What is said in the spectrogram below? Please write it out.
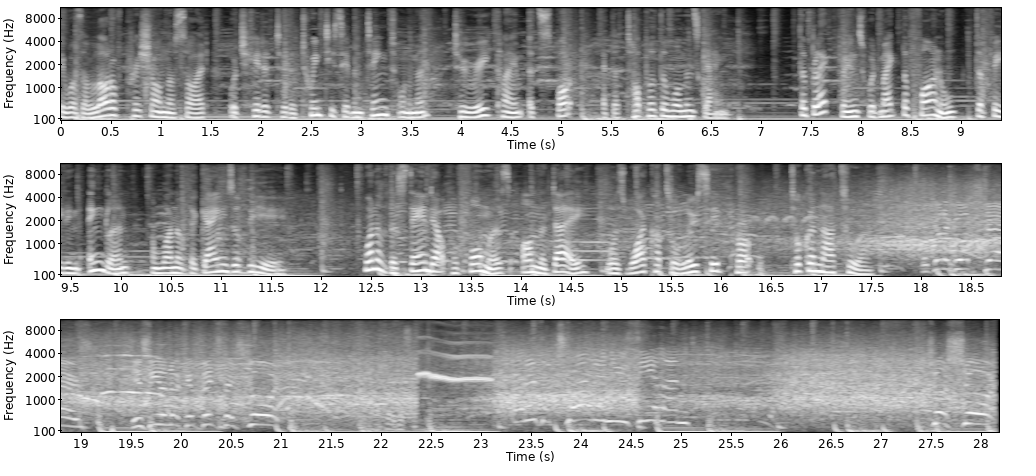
there was a lot of pressure on the side, which headed to the 2017 tournament to reclaim its spot at the top of the women's game. The Black Ferns would make the final, defeating England in one of the games of the year. One of the standout performers on the day was Waikato loosehead prop Toka Natua. We're going to go upstairs. New Zealand are convinced they've scored. Just short.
